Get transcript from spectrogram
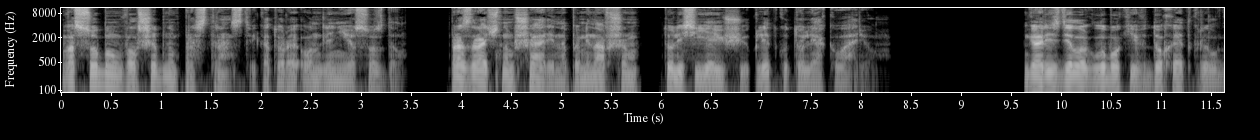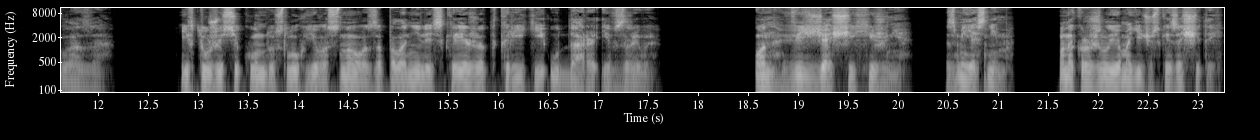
в особом волшебном пространстве, которое он для нее создал, прозрачном шаре, напоминавшем то ли сияющую клетку, то ли аквариум. Гарри сделал глубокий вдох и открыл глаза. И в ту же секунду слух его снова заполонили скрежет, крики, удары и взрывы. Он в визжащей хижине. Змея с ним. Он окружил ее магической защитой.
